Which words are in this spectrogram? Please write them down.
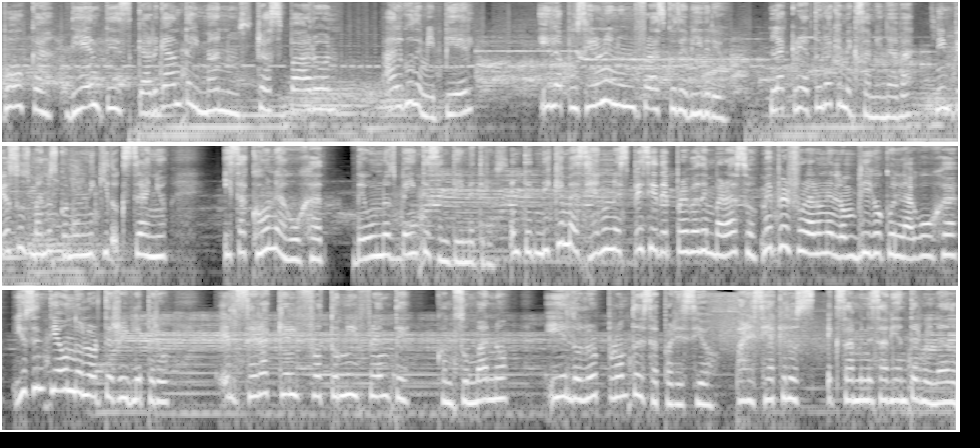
boca, dientes, garganta y manos. Rasparon algo de mi piel y la pusieron en un frasco de vidrio. La criatura que me examinaba limpió sus manos con un líquido extraño y sacó una aguja de unos 20 centímetros. Entendí que me hacían una especie de prueba de embarazo. Me perforaron el ombligo con la aguja. Yo sentía un dolor terrible, pero el ser aquel frotó mi frente con su mano y el dolor pronto desapareció. Parecía que los exámenes habían terminado.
